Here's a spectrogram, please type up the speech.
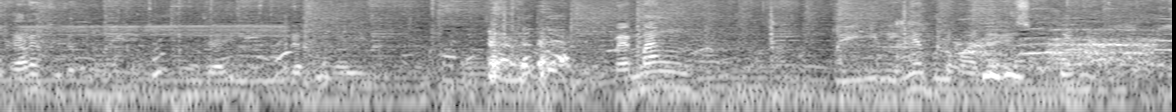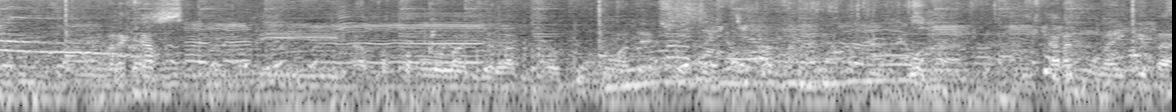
sekarang sudah mulai sudah. Memang di ininya belum ada SOP. Mereka di apa pengelola jalan tol belum ada SOP. Sekarang mulai kita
